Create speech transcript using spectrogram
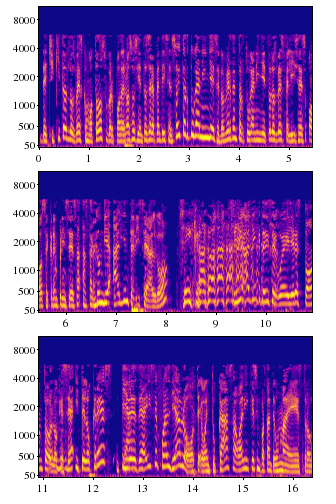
de chiquitos los ves como todos superpoderosos y entonces de repente dicen, soy tortuga ninja y se convierte en tortuga ninja y tú los ves felices o se creen princesa hasta que un día alguien te dice algo, Sí, claro. sí, alguien que te dice, güey, eres tonto o lo que sea y te lo crees Claro. y desde ahí se fue al diablo o, te- o en tu casa o alguien que es importante, un maestro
